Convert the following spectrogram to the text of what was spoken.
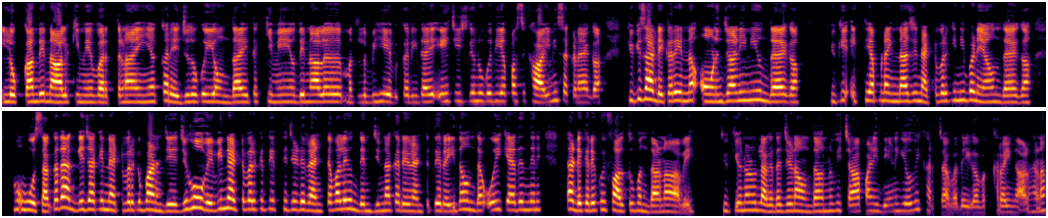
ਲੋਕਾਂ ਦੇ ਨਾਲ ਕਿਵੇਂ ਵਰਤਣਾ ਹੈ ਜਾਂ ਘਰੇ ਜਦੋਂ ਕੋਈ ਆਉਂਦਾ ਹੈ ਤੇ ਕਿਵੇਂ ਉਹਦੇ ਨਾਲ, ਮਤਲਬ ਬਿਹੇਵ ਕਰੀਦਾ ਹੈ, ਇਹ ਚੀਜ਼ ਤੇ ਉਹਨੂੰ ਕਦੀ ਆਪਾਂ ਸਿਖਾ ਹੀ ਨਹੀਂ ਸਕਣਾ ਹੈਗਾ। ਕਿਉਂਕਿ ਸਾਡੇ ਘਰੇ ਇੰਨਾ ਆਉਣ ਜਾਣ ਹੀ ਨਹੀਂ ਹੁੰਦਾ ਹੈਗਾ, ਕਿਉਂਕਿ ਇੱਥੇ ਆਪਣਾ ਇੰਨਾ ਜੇ ਨੈਟਵਰਕ ਹੀ ਨਹੀਂ ਬਣਿਆ ਹੁੰਦਾ ਹੈਗਾ। ਹੋ ਸਕਦਾ ਅੱਗੇ ਜਾ ਕੇ ਨੈਟਵਰਕ ਬਣ ਜੇ ਜੇ ਹੋਵੇ ਵੀ ਨੈਟਵਰਕ ਤੇ ਇੱਥੇ ਜਿਹੜੇ ਰੈਂਟ ਵਾਲੇ ਹੁੰਦੇ ਨੇ, ਜਿਨ੍ਹਾਂ ਘਰੇ ਰੈਂਟ ਤੇ ਰਹੀਦਾ ਹੁੰਦਾ, ਉਹੀ ਕਹਿ ਦਿੰਦੇ ਨੇ, ਤੁਹਾਡੇ ਘਰੇ ਕੋਈ ਫालतू ਬੰਦਾ ਨਾ ਆਵੇ। ਕਿਉਂਕਿ ਉਹਨਾਂ ਨੂੰ ਲੱਗਦਾ ਜਿਹੜਾ ਆਉਂਦਾ ਉਹਨੂੰ ਵੀ ਚਾਹ ਪਾਣੀ ਦੇਣਗੇ, ਉਹ ਵੀ ਖਰਚਾ ਵਧੇਗਾ ਵੱਖਰਾ ਹੀ ਨਾਲ, ਹਨਾ?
